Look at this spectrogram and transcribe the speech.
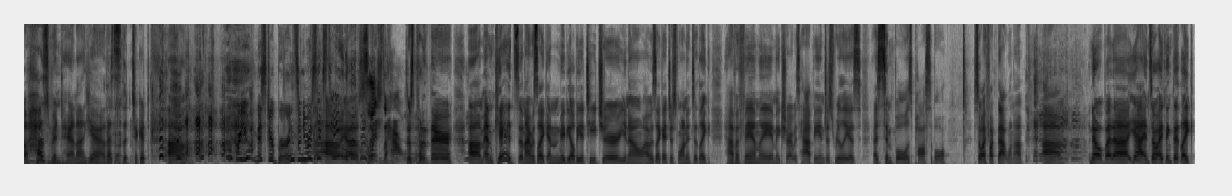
a, a husband, Hannah. Yeah, that's the ticket. Um, Were you Mr. Burns when you were 16? uh, yeah, I was just like, Place the house. just put it there um, and kids and i was like and maybe i'll be a teacher you know i was like i just wanted to like have a family and make sure i was happy and just really as as simple as possible so i fucked that one up um, no but uh, yeah and so i think that like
